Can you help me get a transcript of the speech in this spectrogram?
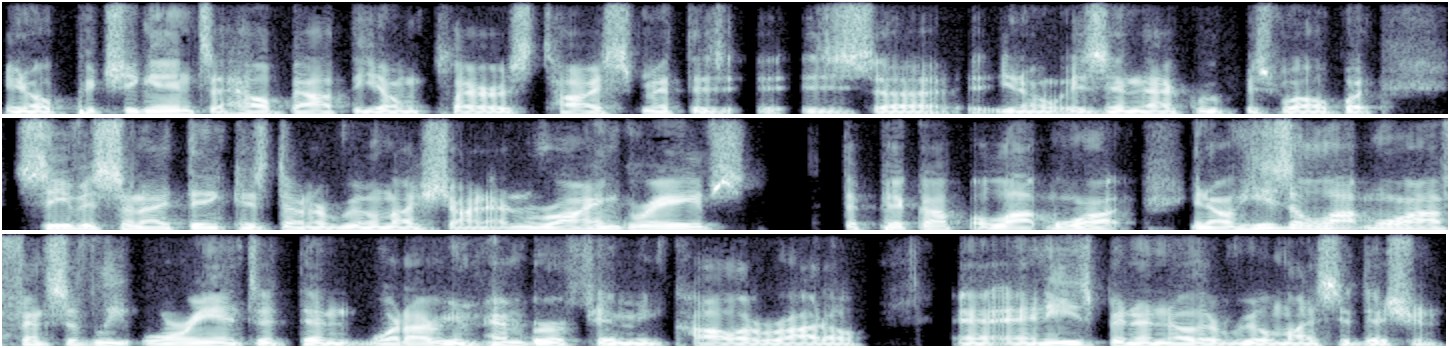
you know, pitching in to help out the young players. Ty Smith is is uh, you know is in that group as well. But Severson, I think, has done a real nice job. And Ryan Graves, to pick up a lot more. You know, he's a lot more offensively oriented than what I remember of him in Colorado, and, and he's been another real nice addition.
